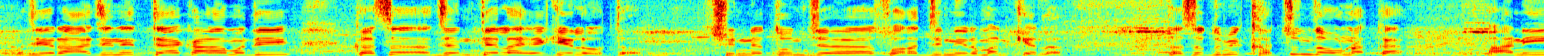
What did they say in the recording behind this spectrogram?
म्हणजे राजाने त्या काळामध्ये कसं जनतेला हे केलं होतं. शून्यातून ज स्वराज्य निर्माण केलं. तसं तुम्ही खचून जाऊ नका. आणि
